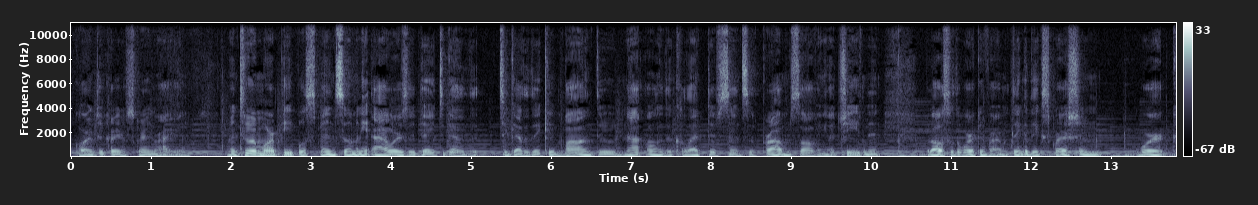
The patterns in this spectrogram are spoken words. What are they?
according to creative screenwriting. When two or more people spend so many hours a day together, together they can bond through not only the collective sense of problem solving and achievement, but also the work environment. Think of the expression work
